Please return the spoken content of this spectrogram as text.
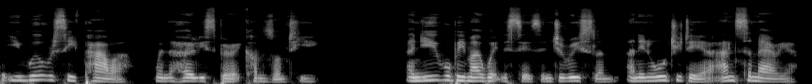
but you will receive power when the Holy Spirit comes onto you. And you will be my witnesses in Jerusalem and in all Judea and Samaria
